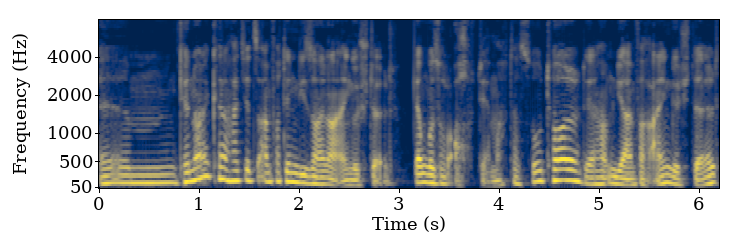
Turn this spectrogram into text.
Ähm, Canonical hat jetzt einfach den Designer eingestellt. Die haben gesagt, ach, der macht das so toll, den haben die einfach eingestellt.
